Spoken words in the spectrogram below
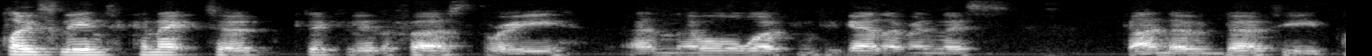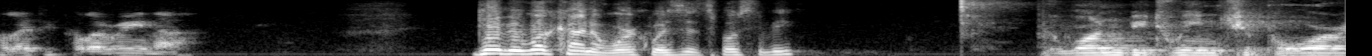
closely interconnected, particularly the first three, and they're all working together in this kind of dirty political arena. David, what kind of work was it supposed to be? the one between Chipeur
